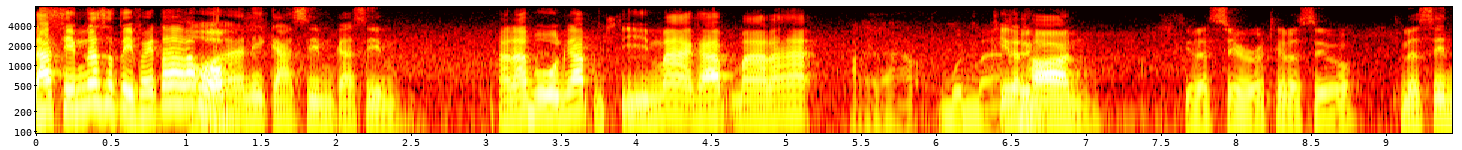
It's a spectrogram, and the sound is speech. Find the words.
ดาซิมนั่นสตรีทไฟเตอร์ครับผมอ๋อนี่กาซิมกาซิมธนบูลครับดีมากครับมาแล้วฮะไปแล้วบุญมาธีรขึ้นทรทีละสิวทีละสิวทีละสิ้น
